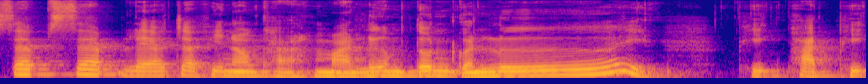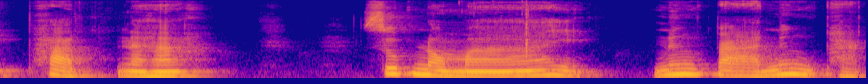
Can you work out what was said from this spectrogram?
แซบๆแล้วจ้ะพี่น้องค่ะ มาเริ่มต้นก่อนเลยพริกผัดพริกผัดนะฮะซุปหน่อไม้ นึ่งปลานึ่งผัก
